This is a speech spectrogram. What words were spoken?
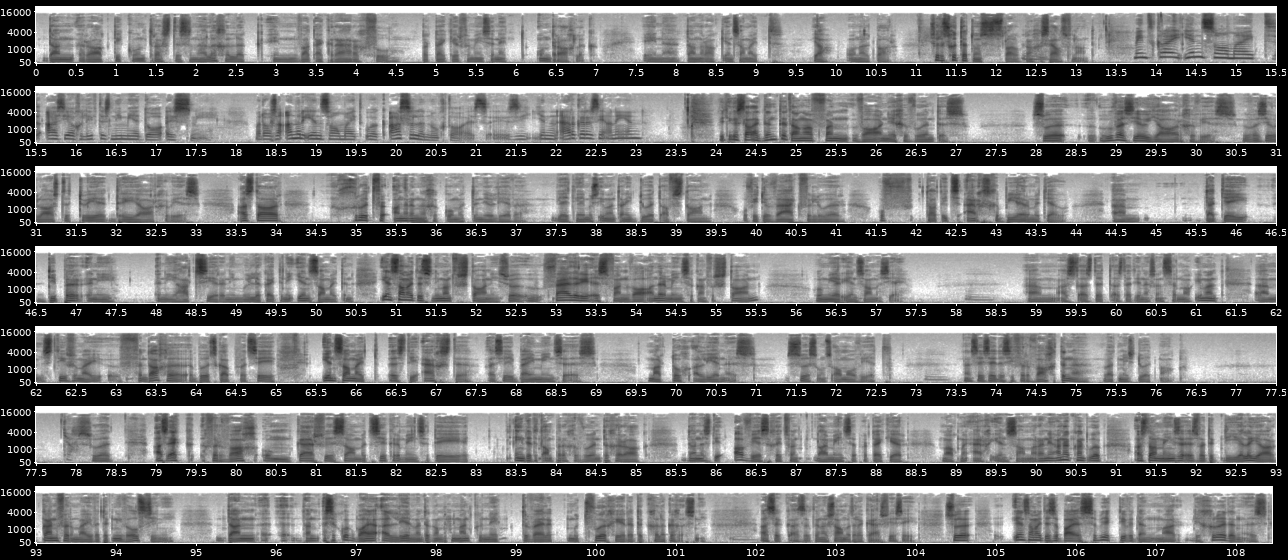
dan raak die kontras tussen hulle geluk en wat ek regtig voel partykeer vir mense net ondraaglik en uh, dan raak eensaamheid ja onhoudbaar. So dis goed dat ons ook nog mm. gesels vanaand. Mens kry eensaamheid as jou geliefdes nie meer daar is nie. Maar daar's 'n ander eensaamheid ook as hulle nog daar is. Is die een erger as die ander een? Weet jy gestel, ek dink dit hang af van waaraan jy gewoond is. So, hoe was jou jaar gewees? Hoe was jou laaste 2, 3 jaar gewees? As daar groot veranderinge gekom het in jou lewe, jy het jy moes iemand aan die dood afstaan of jy het jou werk verloor of dat iets ergs gebeur met jou. Ehm um, dat jy dieper in die in die hartseer en die moeilikheid en die eensaamheid en eensaamheid is niemand verstaan nie. So hoe verder jy is van waar ander mense kan verstaan, hoe meer eensaam is jy. Ehm um, as as dit as dit enigsins sin maak. Iemand ehm um, stuur vir my vandag 'n boodskap wat sê eensaamheid is die ergste as jy by mense is, maar tog alleen is, soos ons almal weet. Hmm. Dan sê sy dis die verwagtinge wat mens doodmaak. Ja. So as ek verwag om Kersfees saam met sekere mense te hê en dit het amper 'n gewoonte geraak, dan is die afwesigheid van daai mense partykeer maak my erg eensaam. Maar aan die ander kant ook as daar mense is wat ek die hele jaar kan vermy wat ek nie wil sien nie, dan eh, eh, dan is ek ook baie alleen want ek kan met niemand connect terwyl ek moet voorgee dat ek gelukkig is nie. Mm as ek as ek dan nou saam met hulle Kersfees hê. So eensaamheid is 'n baie subjektiewe ding, maar die groot ding is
